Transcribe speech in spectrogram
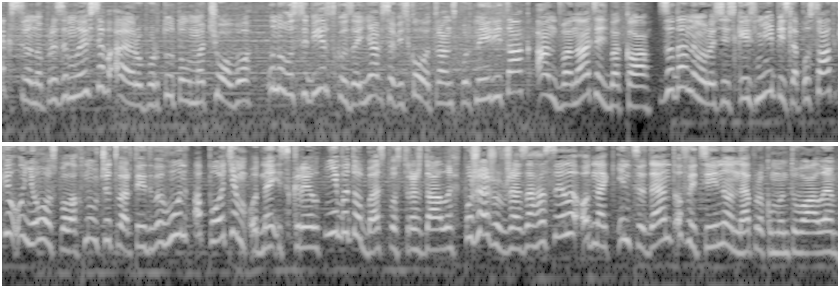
Екстрено приземлився в аеропорту Толмачово. У Новосибірську зайнявся військово-транспортний літак Ан-12 БК. За даними російських змі, після посадки у нього спалахнув четвертий двигун, а потім одне із крил, нібито без постраждалих. Пожежу вже загасили, однак інцидент офіційно не прокоментували.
